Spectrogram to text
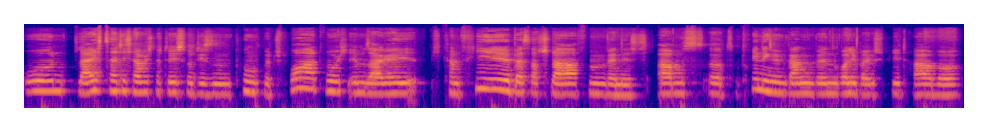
Und gleichzeitig habe ich natürlich so diesen Punkt mit Sport, wo ich eben sage, hey, ich kann viel besser schlafen, wenn ich abends äh, zum Training gegangen bin, Volleyball gespielt habe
